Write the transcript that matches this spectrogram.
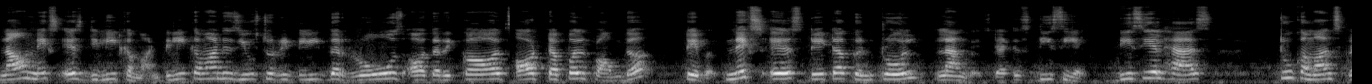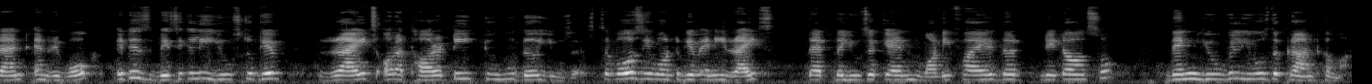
Now next is delete command. Delete command is used to delete the rows or the records or tuple from the table. Next is data control language that is DCL. DCL has two commands grant and revoke. It is basically used to give rights or authority to the users. Suppose you want to give any rights that the user can modify the data also then you will use the grant command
